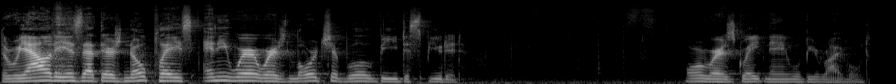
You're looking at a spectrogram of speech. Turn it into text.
The reality is that there's no place anywhere where his lordship will be disputed or where his great name will be rivaled.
